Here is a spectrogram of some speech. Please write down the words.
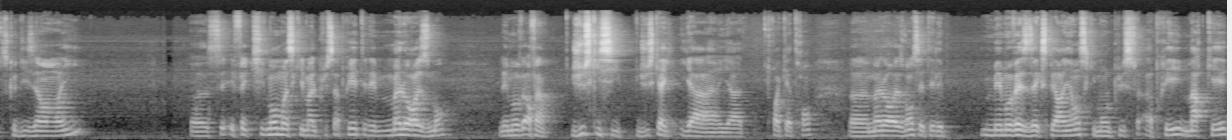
ce que disait Henri, euh, c'est effectivement moi ce qui m'a le plus appris était malheureusement les mauvais. Enfin, jusqu'ici, jusqu'à il y a, il y a 3-4 ans, euh, malheureusement c'était mes mauvaises expériences qui m'ont le plus appris, marqué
